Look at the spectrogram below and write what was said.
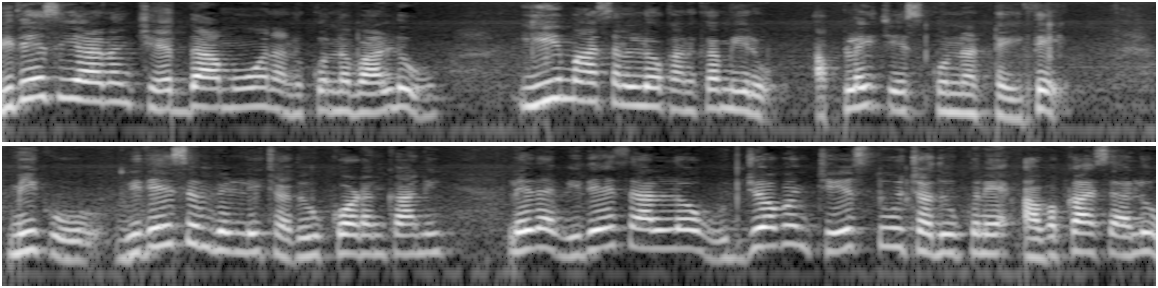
విదేశీయానం చేద్దాము అని అనుకున్న వాళ్ళు ఈ మాసంలో కనుక మీరు అప్లై చేసుకున్నట్టయితే మీకు విదేశం వెళ్ళి చదువుకోవడం కానీ లేదా విదేశాల్లో ఉద్యోగం చేస్తూ చదువుకునే అవకాశాలు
